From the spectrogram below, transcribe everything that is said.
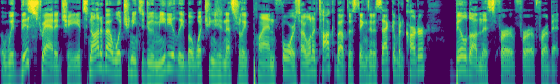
with this strategy, it's not about what you need to do immediately, but what you need to necessarily plan for. So I want to talk about those things in a second. But Carter, build on this for for for a bit.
